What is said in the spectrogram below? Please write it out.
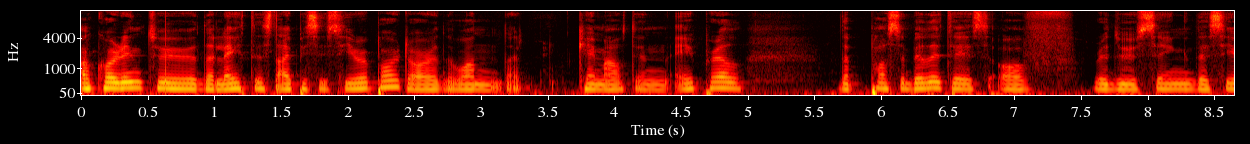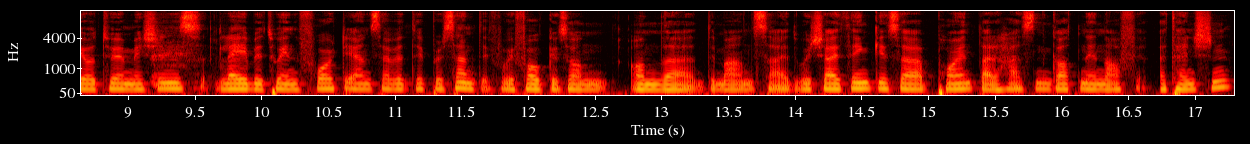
according to the latest IPCC report or the one that came out in April, the possibilities of reducing the CO2 emissions lay between 40 and 70 percent if we focus on on the demand side, which I think is a point that hasn't gotten enough attention.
